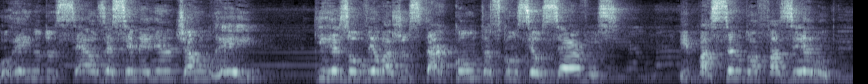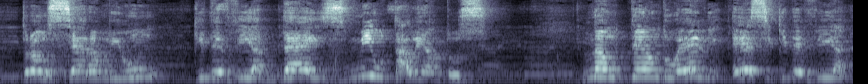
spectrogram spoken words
o reino dos céus é semelhante a um rei que resolveu ajustar contas com seus servos, e passando a fazê-lo, trouxeram-lhe um que devia dez mil talentos. Não tendo ele esse que devia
